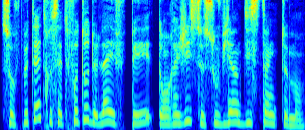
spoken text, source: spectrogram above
sauf peut-être cette photo de l'AFP dont Régis se souvient distinctement.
